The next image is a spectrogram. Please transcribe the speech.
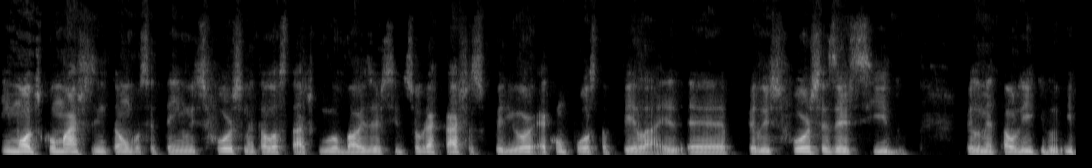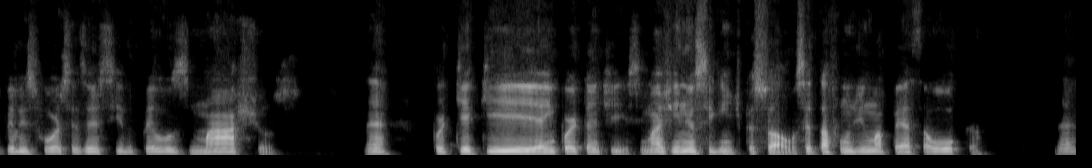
em modos com machos, então, você tem o esforço metalostático global exercido sobre a caixa superior, é composta pela, é, pelo esforço exercido pelo metal líquido e pelo esforço exercido pelos machos, né? Por que, que é importante isso? Imagine o seguinte, pessoal, você está fundindo uma peça oca, né?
